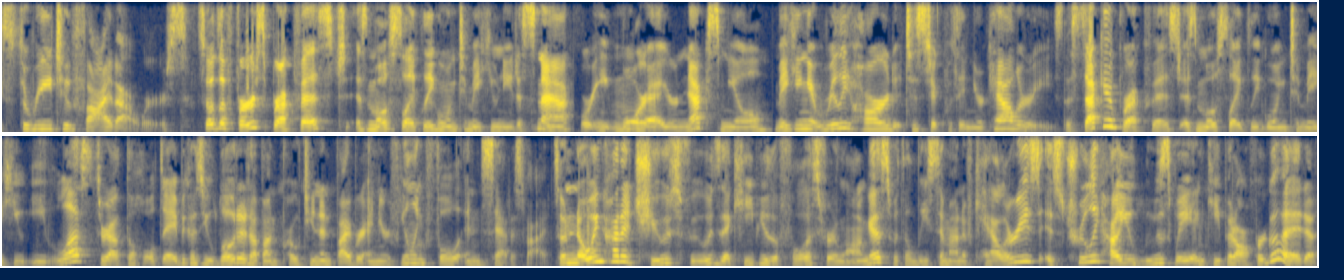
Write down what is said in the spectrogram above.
three to five hours. So the first breakfast is most likely going to make you need a snack or eat more at your next meal, making it really hard to stick within your calories. The second breakfast is most likely going to make you eat less throughout the whole day because you loaded up on protein and fiber and you're feeling full and satisfied. So, knowing how to choose foods that keep you the fullest for longest with the least amount of calories is truly how you lose weight and keep it off for good.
